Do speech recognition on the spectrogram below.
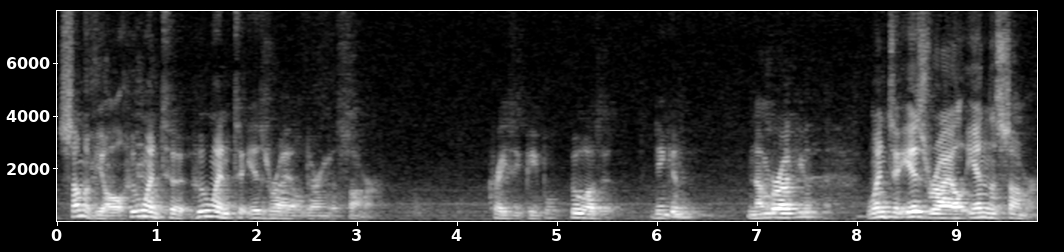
Some of y'all, who went to who went to Israel during the summer? Crazy people. Who was it? Deacon? Number of you went to Israel in the summer.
